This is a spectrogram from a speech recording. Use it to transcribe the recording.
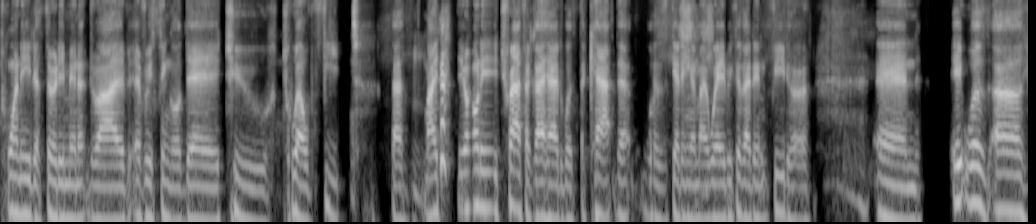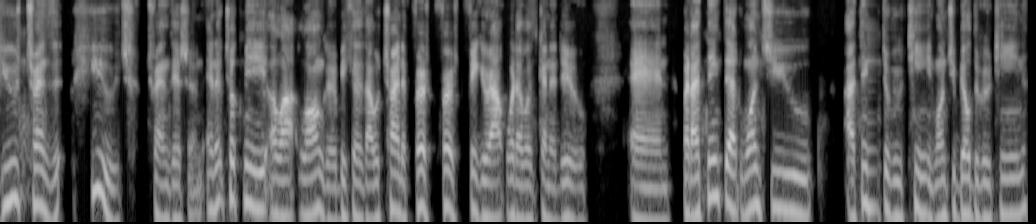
20 to 30 minute drive every single day to 12 feet that mm-hmm. my the only traffic i had was the cat that was getting in my way because i didn't feed her and it was a huge trans huge transition and it took me a lot longer because i was trying to first first figure out what i was going to do and but i think that once you i think the routine once you build the routine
